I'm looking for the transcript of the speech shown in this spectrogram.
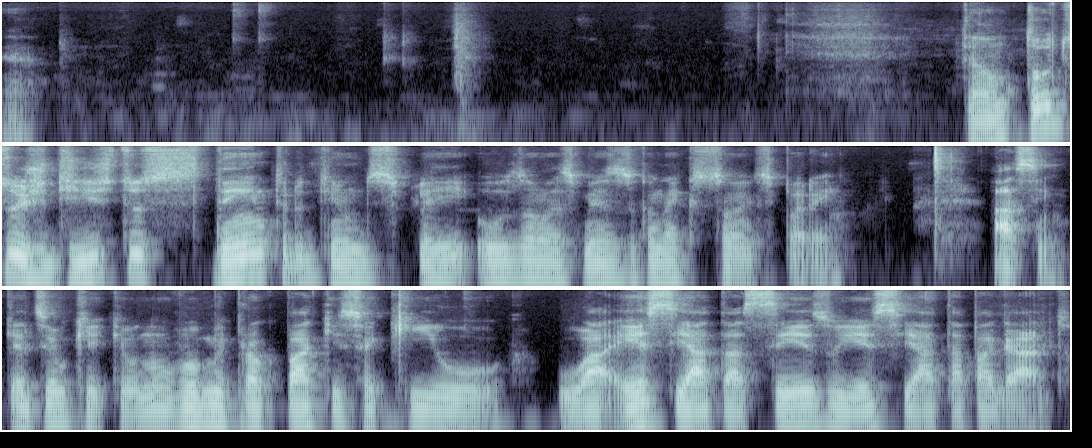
É. Então, todos os dígitos dentro de um display usam as mesmas conexões, porém. Ah, sim. Quer dizer o quê? Que eu não vou me preocupar que isso aqui, o, o A, esse A está aceso e esse A está apagado.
